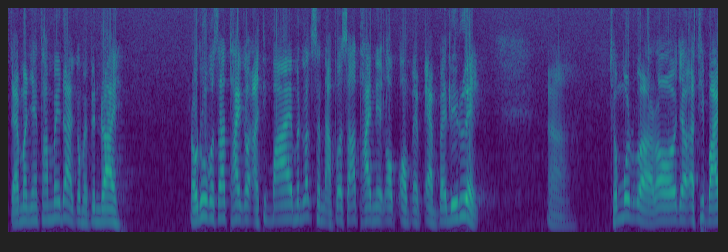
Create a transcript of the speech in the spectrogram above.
แต่มันยังทำไม่ได้ก็ไม่เป็นไร เรารู้ภาษาไทยก็อธิบายมันลักษณะภาษาไทยเนี่ยออมแอมไปเรื่อยๆอ่า สมมุติว่าเราจะอธิบาย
